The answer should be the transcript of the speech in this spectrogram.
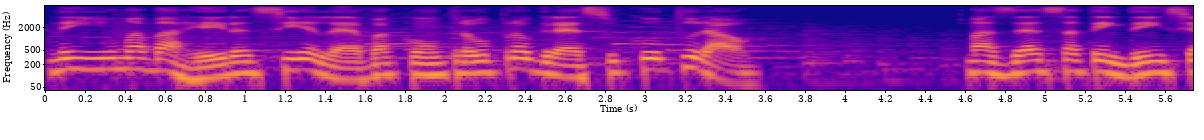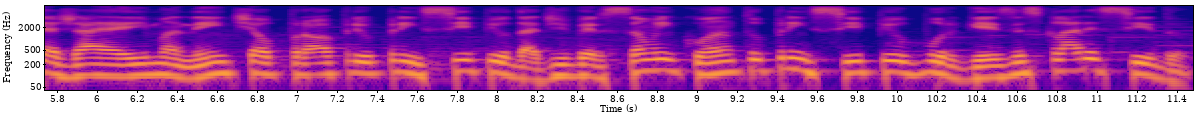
nenhuma barreira se eleva contra o progresso cultural. Mas essa tendência já é imanente ao próprio princípio da diversão enquanto princípio burguês esclarecido.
